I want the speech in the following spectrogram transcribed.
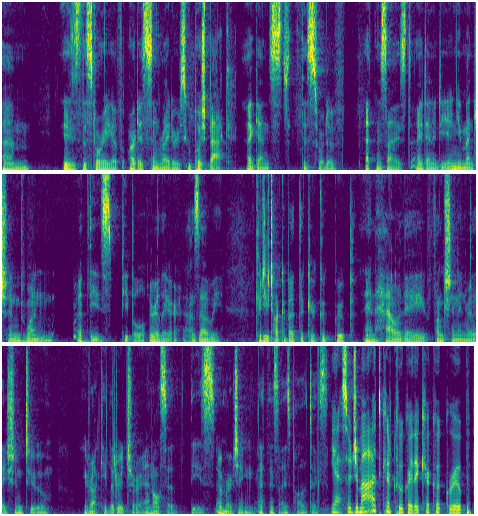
um, is the story of artists and writers who push back against this sort of ethnicized identity. And you mentioned one of these people earlier, Azawi. Could you talk about the Kirkuk group and how they function in relation to Iraqi literature and also these emerging ethnicized politics? Yeah, so Jama'at Kirkuk, or the Kirkuk group,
